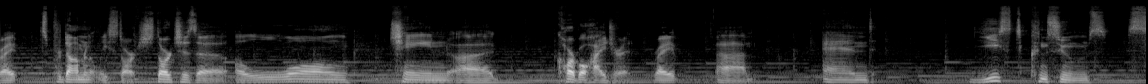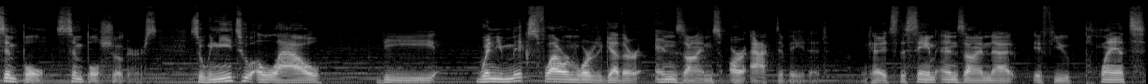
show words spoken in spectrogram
right? It's predominantly starch. Starch is a, a long chain uh, carbohydrate, right? Um, and yeast consumes simple, simple sugars. So we need to allow the, when you mix flour and water together, enzymes are activated. Okay, it's the same enzyme that if you plant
